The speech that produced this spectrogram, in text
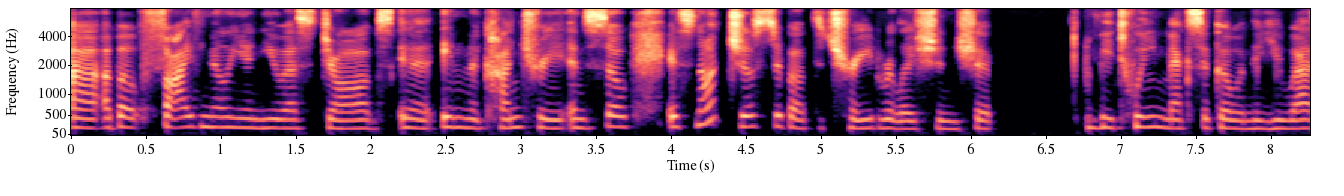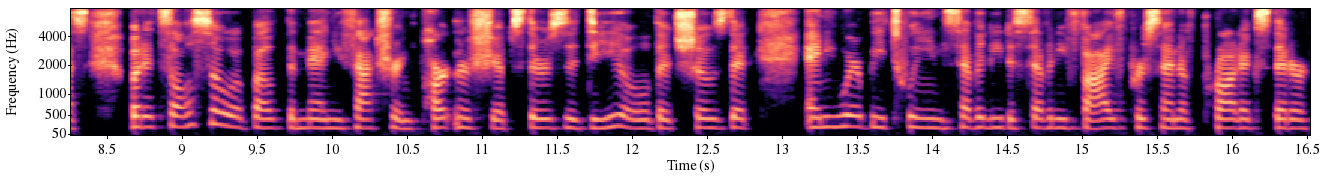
uh, about 5 million US jobs uh, in the country. And so it's not just about the trade relationship between Mexico and the US, but it's also about the manufacturing partnerships. There's a deal that shows that anywhere between 70 to 75% of products that are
